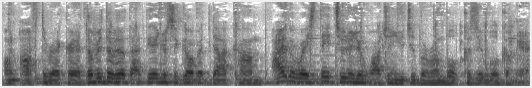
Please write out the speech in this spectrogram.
on Off the Record at www.theandresegovia.com. Either way, stay tuned if you're watching YouTube or Rumble because it will come here.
